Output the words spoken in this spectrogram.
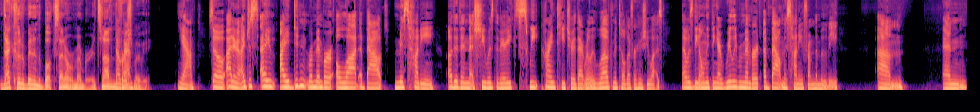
that could have been in the books. I don't remember. It's not in the Okay. first movie. Yeah. So I don't know. I just I I didn't remember a lot about Miss Honey other than that she was the very sweet, kind teacher that really loved Matilda for who she was. That was the only thing I really remembered about Miss Honey from the movie. Um and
